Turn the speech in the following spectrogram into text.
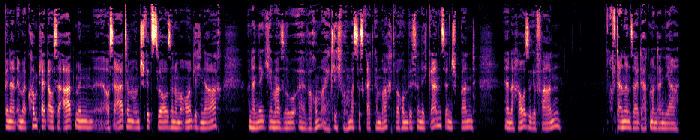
bin dann immer komplett außer Atmen, äh, außer Atem und schwitze zu Hause nochmal ordentlich nach. Und dann denke ich immer so, äh, warum eigentlich? Warum hast du das gerade gemacht? Warum bist du nicht ganz entspannt? äh, nach Hause gefahren. Auf der anderen Seite hat man dann ja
